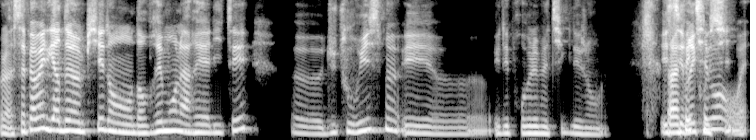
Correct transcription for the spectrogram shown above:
voilà, ça permet de garder un pied dans, dans vraiment la réalité du tourisme et, et, des problématiques des gens. Et c'est vrai qu'aussi, ouais.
